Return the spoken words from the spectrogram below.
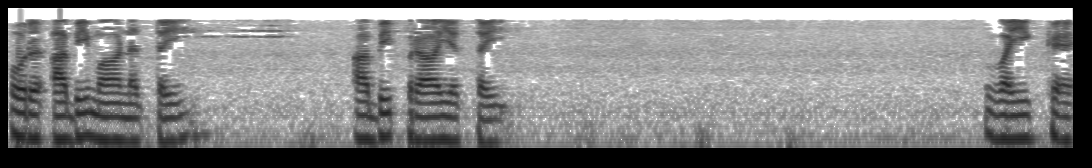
ஒரு அபிமானத்தை அபிப்பிராயத்தை. வைக்க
